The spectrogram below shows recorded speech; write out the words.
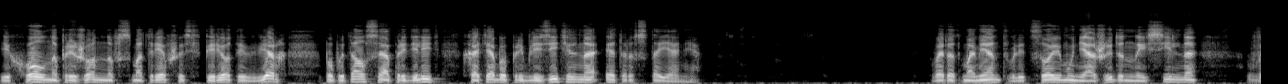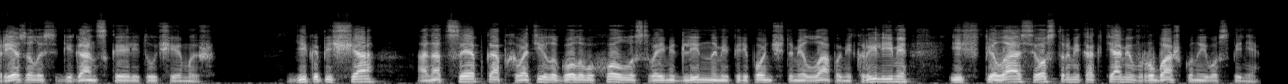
и Холл, напряженно всмотревшись вперед и вверх, попытался определить хотя бы приблизительно это расстояние. В этот момент в лицо ему неожиданно и сильно врезалась гигантская летучая мышь. Дико пища, она цепко обхватила голову Холла своими длинными перепончатыми лапами-крыльями и впилась острыми когтями в рубашку на его спине.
